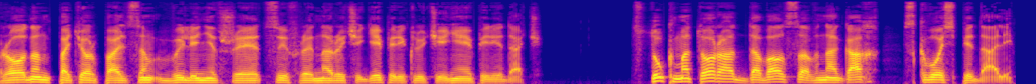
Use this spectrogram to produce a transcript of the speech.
Ронан потер пальцем выленившие цифры на рычаге переключения передач. Стук мотора отдавался в ногах сквозь педали.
